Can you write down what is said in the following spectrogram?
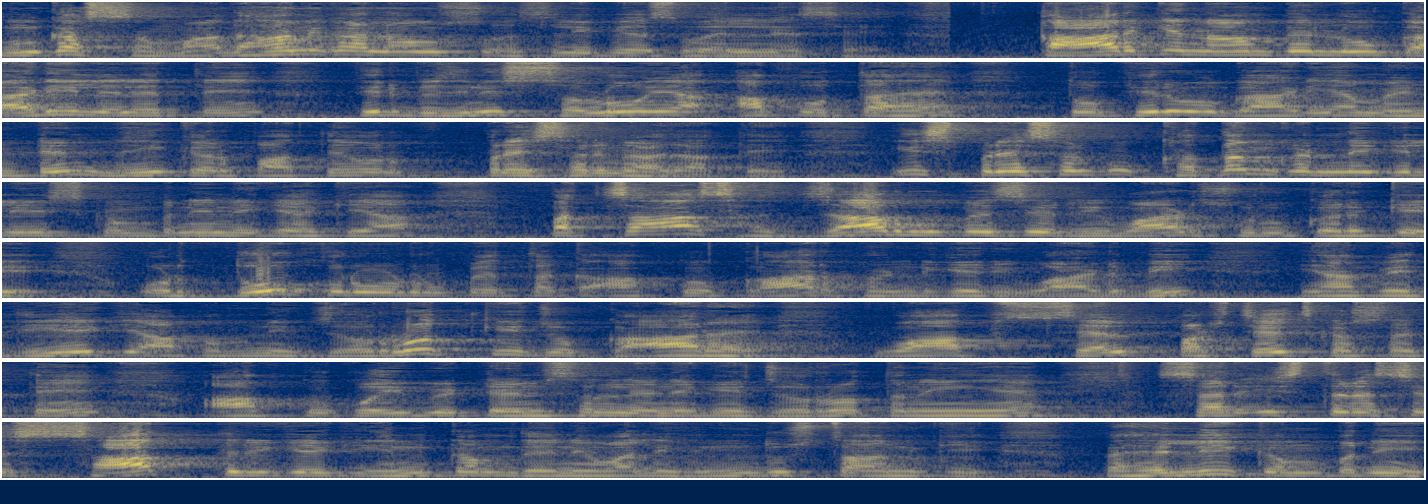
उनका समाधान का नाम स्लीपियस वेलनेस है। कार के नाम पे लोग गाड़ी ले लेते हैं, फिर बिज़नेस स्लो या अप होता है तो फिर वो गाड़ियाँ मेंटेन नहीं कर पाते हैं और प्रेशर में आ जाते हैं। इस प्रेशर को खत्म करने के लिए इस कंपनी ने क्या किया? पचास हज़ार रुपए से रिवार्ड शुरू करके और दो करोड़ रुपए तक आपको कार फंड के रिवार्ड भी यहाँ पे दिए कि आप अपनी ज़रूरत की जो कार है, वो आप सेल्फ परचेज कर सकते हैं। आपको कोई भी टेंशन लेने की ज़रूरत नहीं है। सर इस तरह से सात तरीके की इनकम देने वाली हिंदुस्तान की पहली कंपनी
